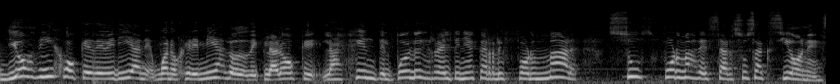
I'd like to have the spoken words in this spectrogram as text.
Dios dijo que deberían, bueno, Jeremías lo declaró que la gente, el pueblo de Israel tenía que reformar sus formas de ser, sus acciones.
